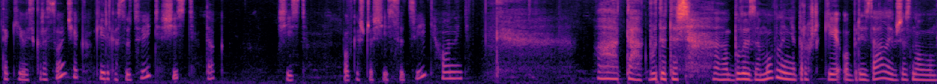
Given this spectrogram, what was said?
Такий ось красунчик, кілька суцвіть, шість, так? Шість. Поки що шість суцвіть гонить. А, так, буде теж е, були замовлення, трошки обрізали вже знову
